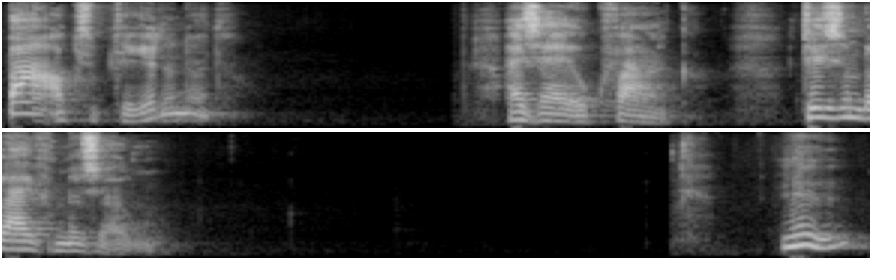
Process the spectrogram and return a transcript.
Pa accepteerde het. Hij zei ook vaak: Het is en blijft mijn zoon. Nu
